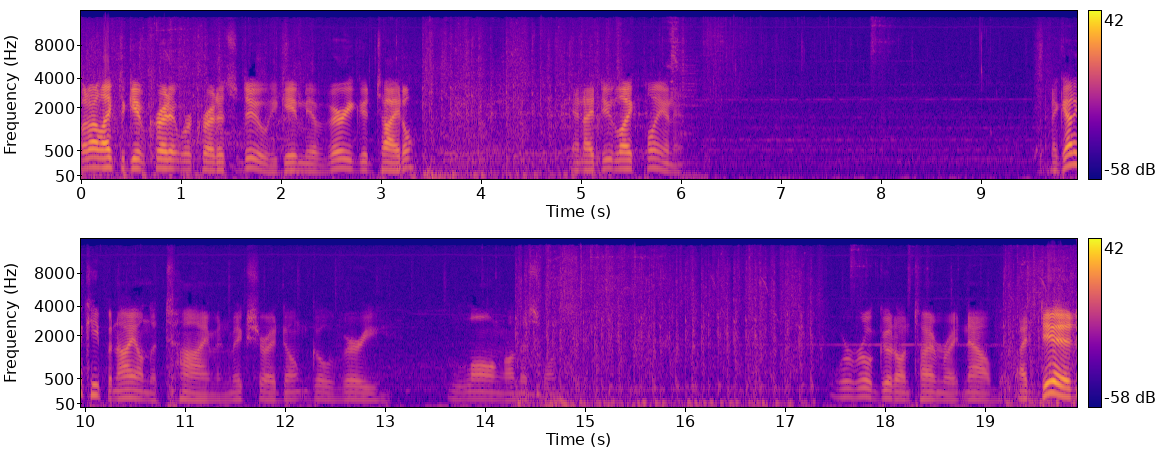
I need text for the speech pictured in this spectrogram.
But I like to give credit where credit's due. He gave me a very good title. And I do like playing it. I gotta keep an eye on the time and make sure I don't go very long on this one. We're real good on time right now, but I did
